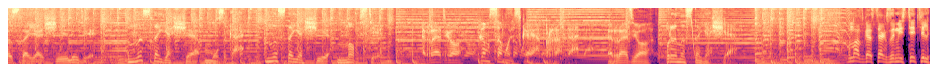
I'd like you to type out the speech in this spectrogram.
Настоящие люди. Настоящая музыка. Настоящие новости. Радио «Комсомольская правда». Радио про настоящее. У нас в гостях заместитель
